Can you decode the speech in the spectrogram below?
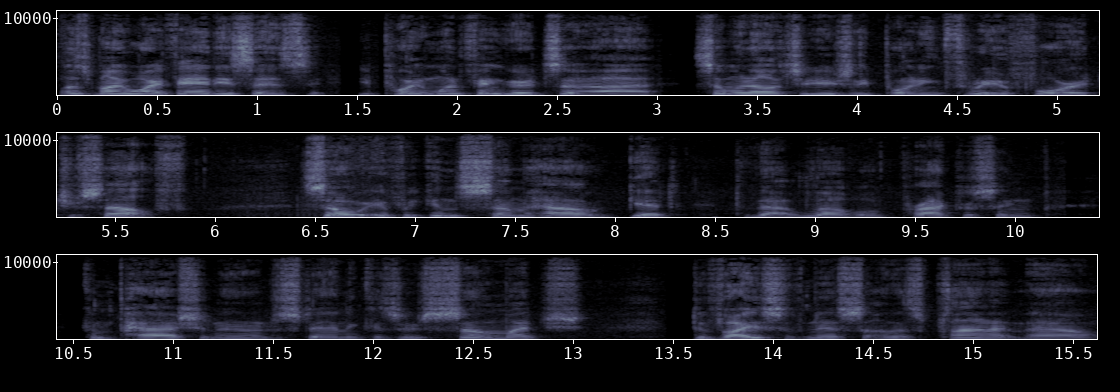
Well, as my wife Andi says, you point one finger at uh, someone else, you're usually pointing three or four at yourself. So if we can somehow get to that level of practicing compassion and understanding, because there's so much divisiveness on this planet now,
